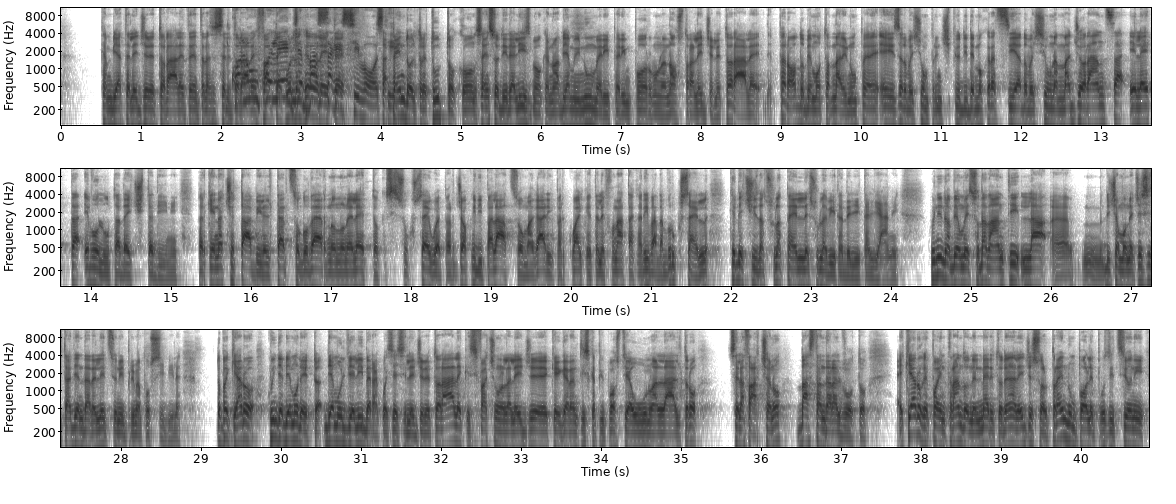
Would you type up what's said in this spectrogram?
cambiate legge elettorale, tenete la stessa elettorale, Qualunque fate quello legge, che basta volete, che si voti. sapendo oltretutto con senso di realismo che non abbiamo i numeri per imporre una nostra legge elettorale, però dobbiamo tornare in un paese dove c'è un principio di democrazia, dove c'è una maggioranza eletta e voluta dai cittadini, perché è inaccettabile il terzo governo non eletto che si sussegue per giochi di palazzo o magari per qualche telefonata che arriva da Bruxelles che decida sulla pelle e sulla vita degli italiani. Quindi noi abbiamo messo davanti la eh, diciamo, necessità di andare alle elezioni il prima possibile. Dopo è chiaro, quindi abbiamo detto diamo il via libera a qualsiasi legge elettorale, che si facciano la legge che garantisca più posti a uno o all'altro, se la facciano, basta andare al voto. È chiaro che poi entrando nel merito della legge sorprende un po' le posizioni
